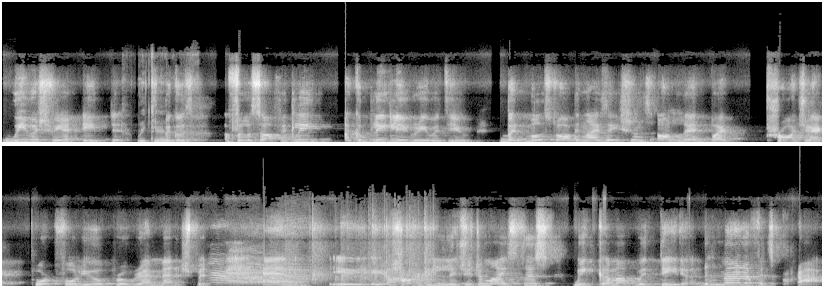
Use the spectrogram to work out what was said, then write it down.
We wish we had taped it. We did. because philosophically, I completely agree with you. But most organizations are led by project portfolio program management. And it, it- how do we legitimize this? We come up with data. It doesn't matter if it's crap,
